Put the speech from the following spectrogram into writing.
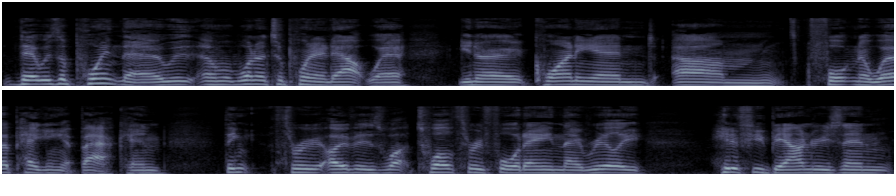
there was a point there, I wanted to point it out where you know Quiney and um, Faulkner were pegging it back, and I think through overs what twelve through fourteen, they really hit a few boundaries and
